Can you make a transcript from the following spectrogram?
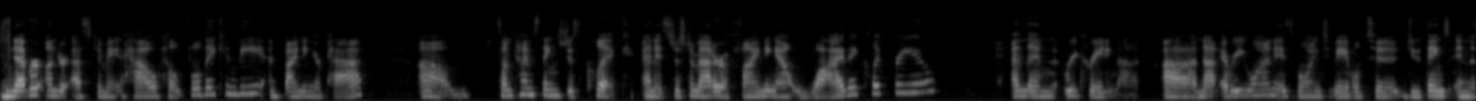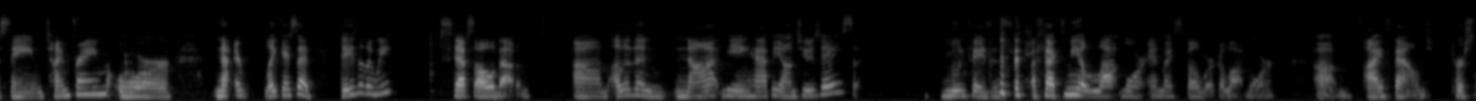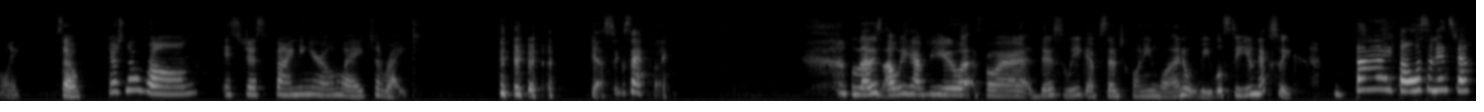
Never underestimate how helpful they can be and finding your path. Um, sometimes things just click and it's just a matter of finding out why they click for you and then recreating that uh, not everyone is going to be able to do things in the same time frame or not like i said days of the week Steph's all about them. Um, other than not being happy on Tuesdays, moon phases affect me a lot more and my spell work a lot more. Um, I found personally. So there's no wrong. It's just finding your own way to write. yes, exactly. Well, that is all we have for you for this week, episode 21. We will see you next week. Bye. Follow us on Insta.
